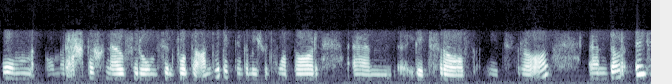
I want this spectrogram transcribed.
om om regtig nou vir hom sinvol te antwoord. Ek dink 'n mens moet vir 'n paar ehm um, jy weet vra net vra. Ehm um, daar is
